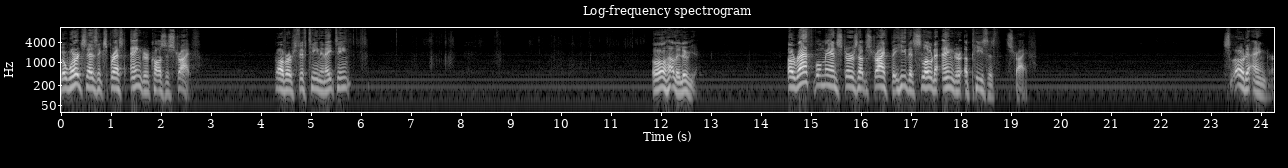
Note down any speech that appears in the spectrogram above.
The word says expressed anger causes strife. Proverbs 15 and 18. Oh, hallelujah. A wrathful man stirs up strife, but he that's slow to anger appeaseth strife. Slow to anger.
